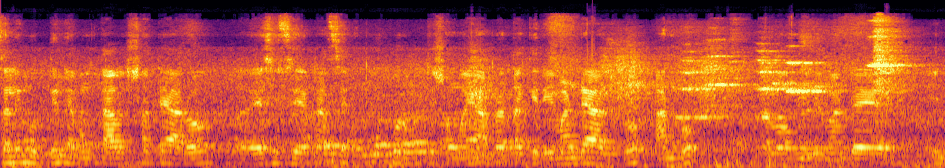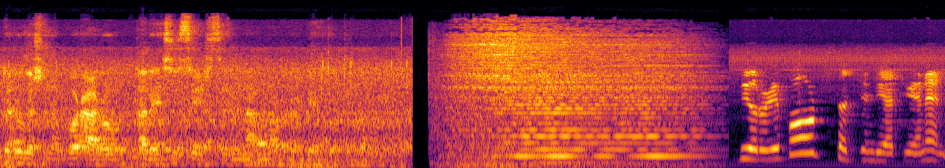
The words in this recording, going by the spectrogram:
সেলিম উদ্দিন এবং তার সাথে আরও অ্যাসোসিয়েট আছে। পরবর্তী সময়ে আমরা তাকে রিমান্ডে আসব, আনব এবং রিমান্ডে ইন্টারোগেশনের পর আরও তার অ্যাসোসিয়েটসের নাম আমরা বের করতে পারব। Bureau report TNN.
